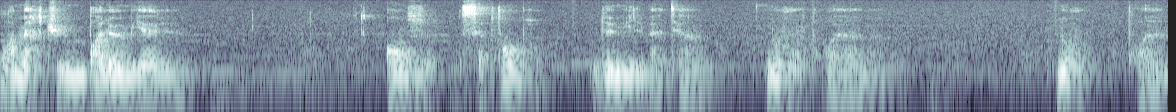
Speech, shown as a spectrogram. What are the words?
L'amertume bat le miel. 11 septembre 2021. Nouveau poème. Nouveau poème.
